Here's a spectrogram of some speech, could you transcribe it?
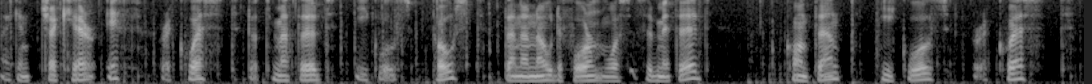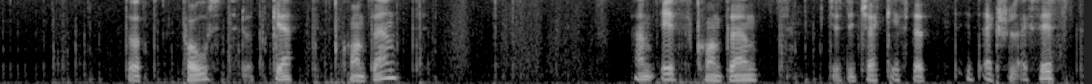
I can check here. If request.method equals post then I know the form was submitted. Content equals request dot post dot get content. And if content just to check if that it actually exists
